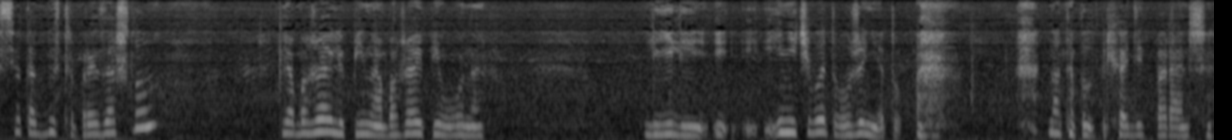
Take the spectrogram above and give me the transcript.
все так быстро произошло. Я обожаю люпины, обожаю пионы, лилии, и, и, и ничего этого уже нету. Надо было приходить пораньше.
